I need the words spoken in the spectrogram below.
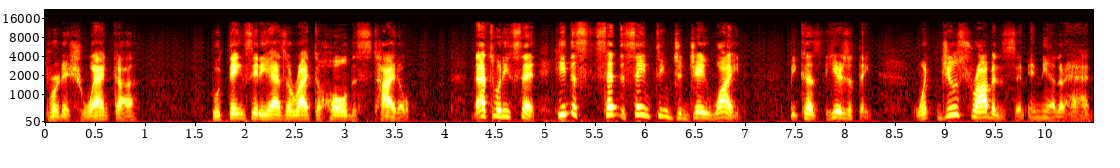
British wanker who thinks that he has a right to hold this title. That's what he said. He just said the same thing to Jay White. Because here's the thing. When Juice Robinson, in the other hand,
